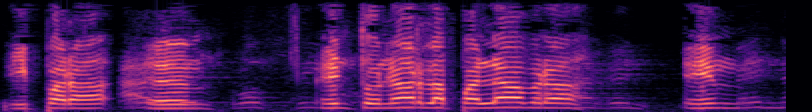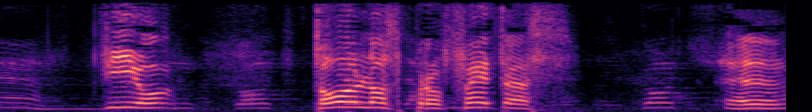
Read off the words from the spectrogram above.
y para em, entonar la palabra envío, todos los profetas em,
